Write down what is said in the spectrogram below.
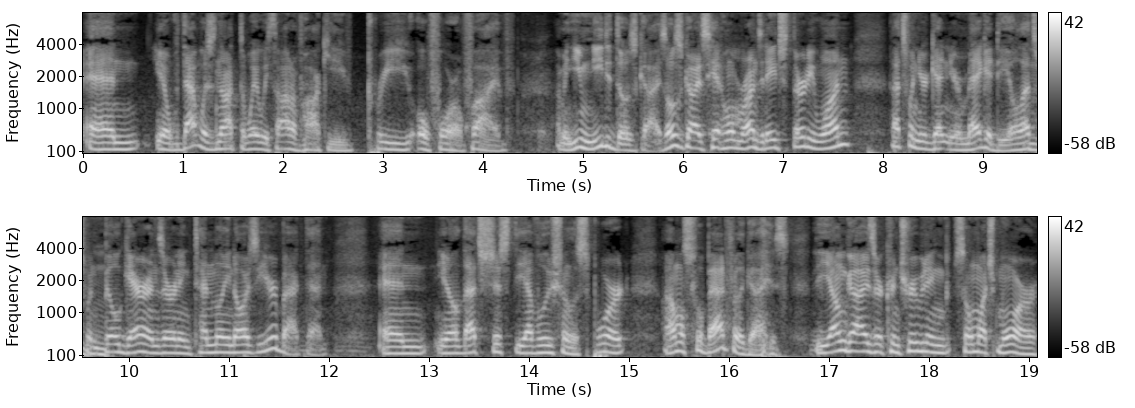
And you know that was not the way we thought of hockey pre 0405. I mean, you needed those guys. Those guys hit home runs at age 31. That's when you're getting your mega deal. That's mm-hmm. when Bill Guerin's earning $10 million a year back then. And, you know, that's just the evolution of the sport. I almost feel bad for the guys. The young guys are contributing so much more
